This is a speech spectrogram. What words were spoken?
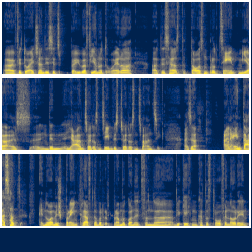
für Deutschland ist jetzt bei über 400 Euro. Äh, das heißt 1000 Prozent mehr als äh, in den Jahren 2010 bis 2020. Also allein das hat enorme Sprengkraft, aber brauchen wir gar nicht von einer wirklichen Katastrophe noch reden.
